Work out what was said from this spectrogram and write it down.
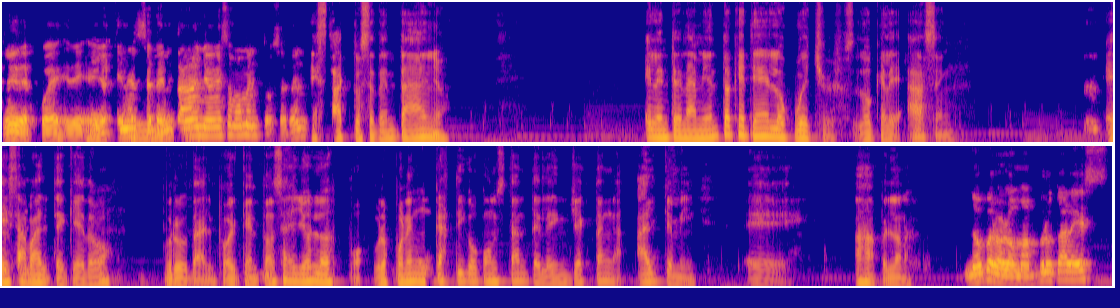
Y después, ellos tienen 70 años en ese momento, 70. Exacto, 70 años. El entrenamiento que tienen los Witchers, lo que le hacen, esa parte quedó brutal, porque entonces ellos los, los ponen un castigo constante, le inyectan alchemy. Eh, ajá, perdona. No, pero lo más brutal es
